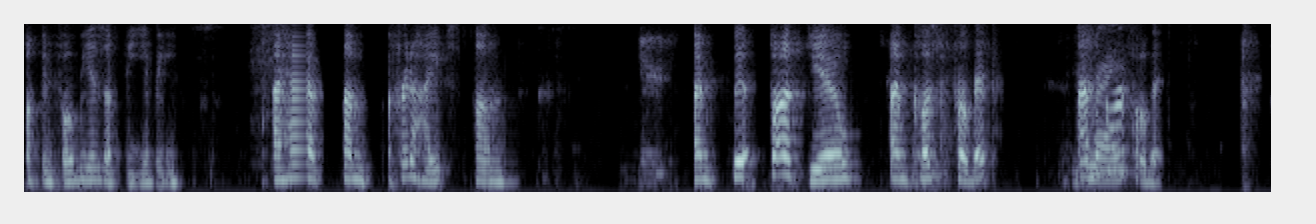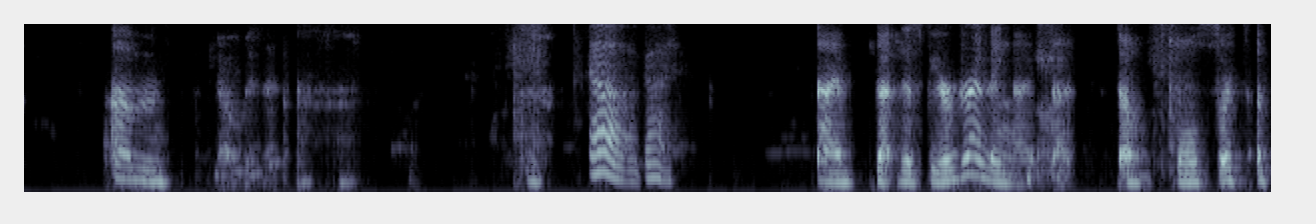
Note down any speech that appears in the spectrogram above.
fucking phobias up the yippee. I have, I'm afraid of heights. Um, I'm, fuck you. I'm claustrophobic. I'm Right. agoraphobic. Um, No, is it? Oh god. I've got this fear of drowning. I've got oh, all sorts of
